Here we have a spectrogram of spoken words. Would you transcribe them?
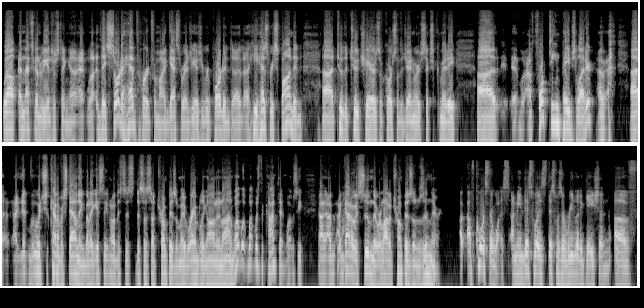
Well, and that's going to be interesting. Uh, uh, well, they sort of have heard from my guest, Reggie, as you reported. Uh, uh, he has responded uh, to the two chairs, of course, of the January 6th committee. Uh, a 14 page letter, which is kind of astounding, but I guess, you know, this is this is a Trumpism, rambling on and on. What, what, what was the content? What was he? I, I, I got to assume there were a lot of Trumpisms in there. Of course there was. I mean, this was this was a relitigation of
